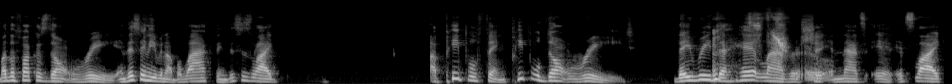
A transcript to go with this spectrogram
Motherfuckers don't read. And this ain't even a black thing. This is like a people thing. People don't read. They read the headlines of shit and that's it. It's like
